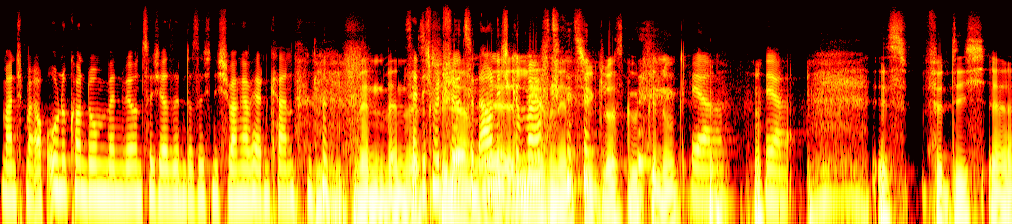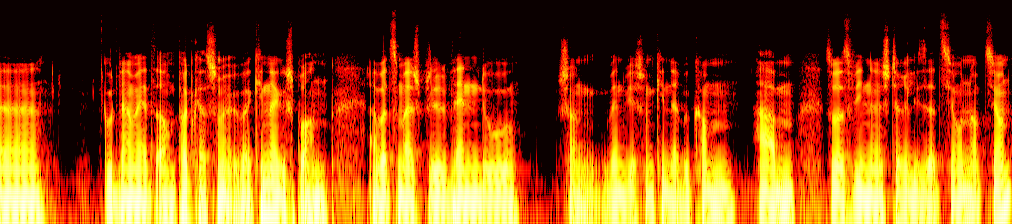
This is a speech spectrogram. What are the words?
manchmal auch ohne Kondom, wenn wir uns sicher sind, dass ich nicht schwanger werden kann. Wenn, wenn das hätte ich mit 14 haben, auch nicht gemacht. lesen den Zyklus gut genug. ja, ja. Ist für dich, äh, gut, wir haben ja jetzt auch im Podcast schon mal über Kinder gesprochen, aber zum Beispiel, wenn du schon, wenn wir schon Kinder bekommen haben, sowas wie eine Sterilisation eine Option?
